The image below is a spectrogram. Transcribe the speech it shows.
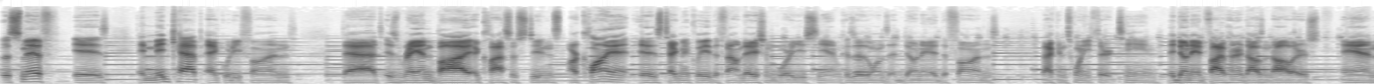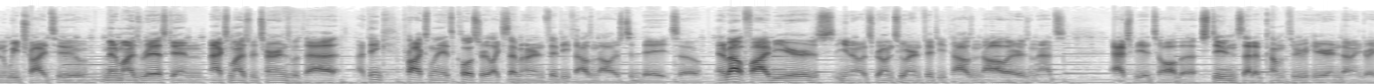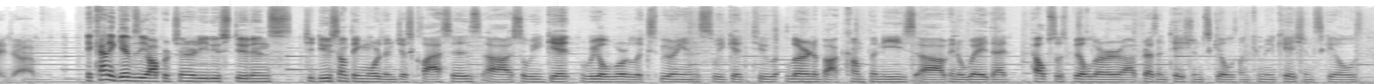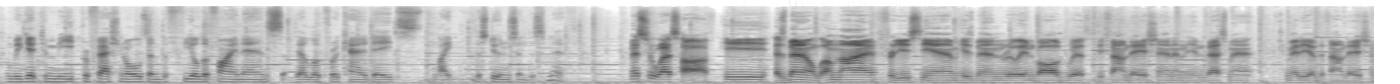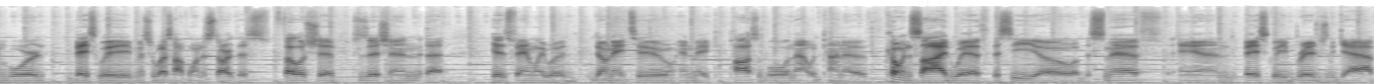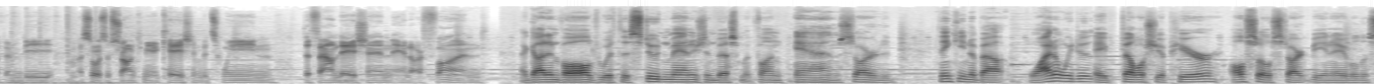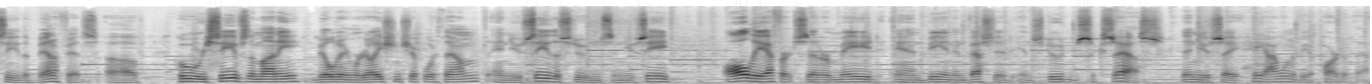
The SMIF is a mid-cap equity fund that is ran by a class of students. Our client is technically the foundation board at UCM because they're the ones that donated the funds back in 2013. They donated $500,000 and we tried to minimize risk and maximize returns with that. I think approximately it's closer to like $750,000 to date. So in about five years, you know, it's grown $250,000 and that's attributed to all the students that have come through here and done a great job. It kind of gives the opportunity to students to do something more than just classes. Uh, so we get real world experience. We get to learn about companies uh, in a way that helps us build our uh, presentation skills and communication skills. We get to meet professionals in the field of finance that look for candidates like the students in the SMIF. Mr. Westhoff, he has been an alumni for UCM. He's been really involved with the foundation and the investment committee of the foundation board. Basically, Mr. Westhoff wanted to start this fellowship position that his family would donate to and make possible and that would kind of coincide with the CEO of the SMIF and basically bridge the gap and be a source of strong communication between the foundation and our fund. I got involved with the student managed investment fund and started thinking about why don't we do a fellowship here, also start being able to see the benefits of who receives the money, building a relationship with them, and you see the students and you see all the efforts that are made and being invested in student success, then you say, hey, I want to be a part of that.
